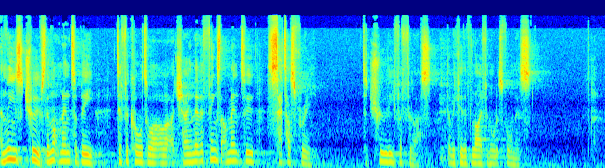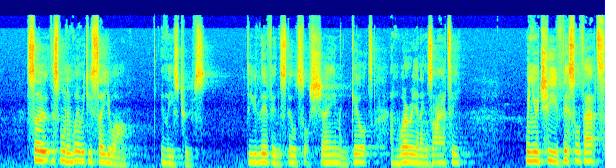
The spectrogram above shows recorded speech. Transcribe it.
And these truths, they're not meant to be difficult or, or a chain. They're the things that are meant to set us free, to truly fulfill us, that we can live life in all its fullness. So, this morning, where would you say you are in these truths? Do you live in still sort of shame and guilt and worry and anxiety? When you achieve this or that,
